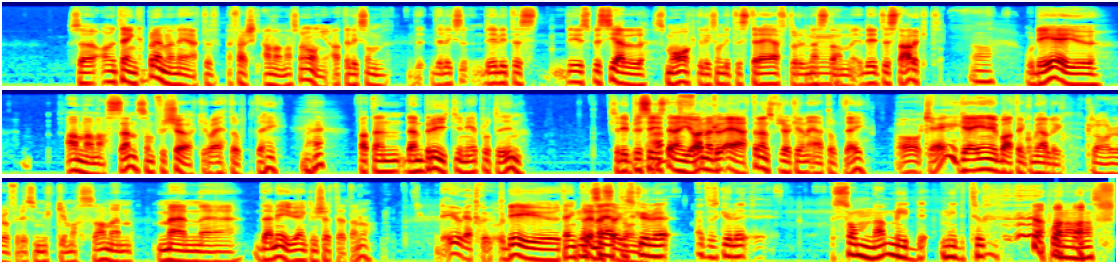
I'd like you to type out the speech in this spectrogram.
Så om ni tänker på det när ni äter färsk ananas någon gång, att det liksom Det, det, är liksom, det är lite Det är speciell smak, det är liksom lite strävt och det är Mm. nästan Det är lite starkt Ja. Och det är ju Ananasen som försöker att äta upp dig Nej. För att den, den bryter ju ner protein Så det är precis det den gör, när du äter den så försöker den äta upp dig Okej. Grejen är ju bara att den kommer ju aldrig klara det då för det är så mycket massa men Men eh, den är ju egentligen köttätande då Det är ju rätt sjukt. Och det är ju, tänk på det nästa att gång. skulle, att du skulle somna mid, mid-tugg på en ananas.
